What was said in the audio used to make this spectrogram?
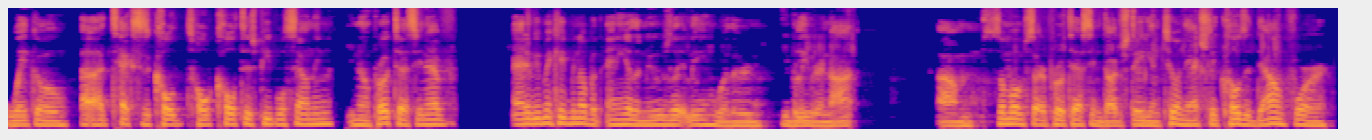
Waco, uh, Texas cult, cultish people sounding, you know, protesting. Have and if you've been keeping up with any of the news lately, whether you believe it or not? Um, some of them started protesting Dodger Stadium too, and they actually closed it down for.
